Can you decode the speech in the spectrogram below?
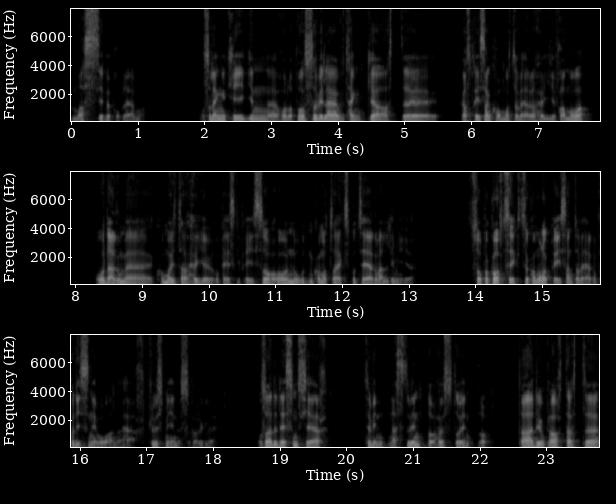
massive problemer. Og Så lenge krigen eh, holder på, så vil jeg jo tenke at eh, gassprisene kommer til å være høye framover. Og dermed kommer vi til å ha høye europeiske priser, og Norden kommer til å eksportere veldig mye. Så på kort sikt så kommer nok prisene til å være på disse nivåene her, pluss minus selvfølgelig. Og så er det det som skjer til vin neste vinter, høst og vinter. Da er det jo klart at uh,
